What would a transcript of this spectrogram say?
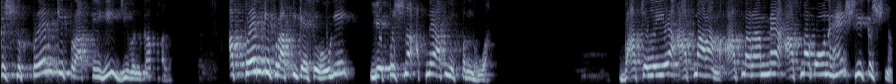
कृष्ण प्रेम की प्राप्ति ही जीवन का फल है। अब प्रेम की प्राप्ति कैसे होगी? ये प्रश्न अपने आप ही उत्पन्न हुआ। बात चल रही है आत्माराम। आत्माराम में आत्मा कौन है? श्री कृष्ण।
